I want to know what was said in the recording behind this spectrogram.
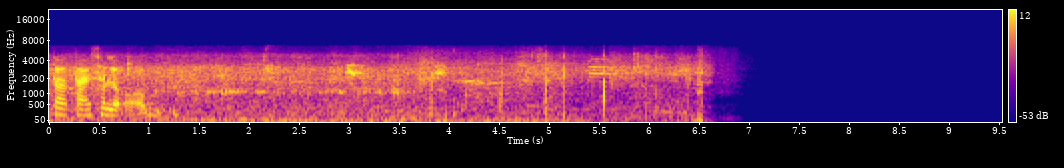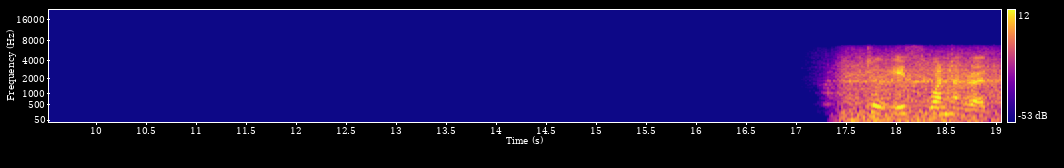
Ito tayo sa loob. Two is 100.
